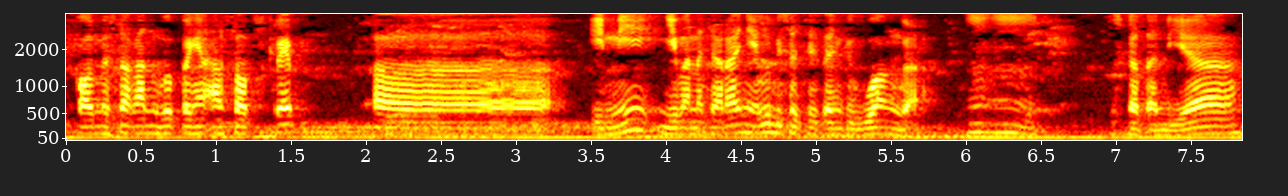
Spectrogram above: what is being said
Kalau misalkan gue pengen unsubscribe eh Ini gimana caranya? Lu bisa ceritain ke gue nggak? Terus kata dia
